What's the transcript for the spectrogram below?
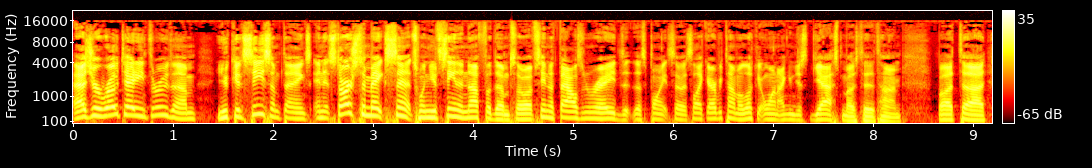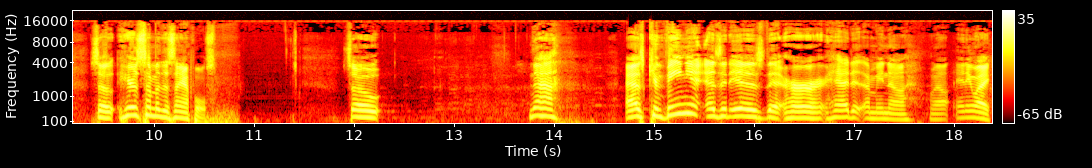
as you're rotating through them, you can see some things, and it starts to make sense when you've seen enough of them. So I've seen a thousand raids at this point, so it's like every time I look at one, I can just guess most of the time. But uh, so here's some of the samples. So now, as convenient as it is that her head, I mean, uh, well, anyway.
